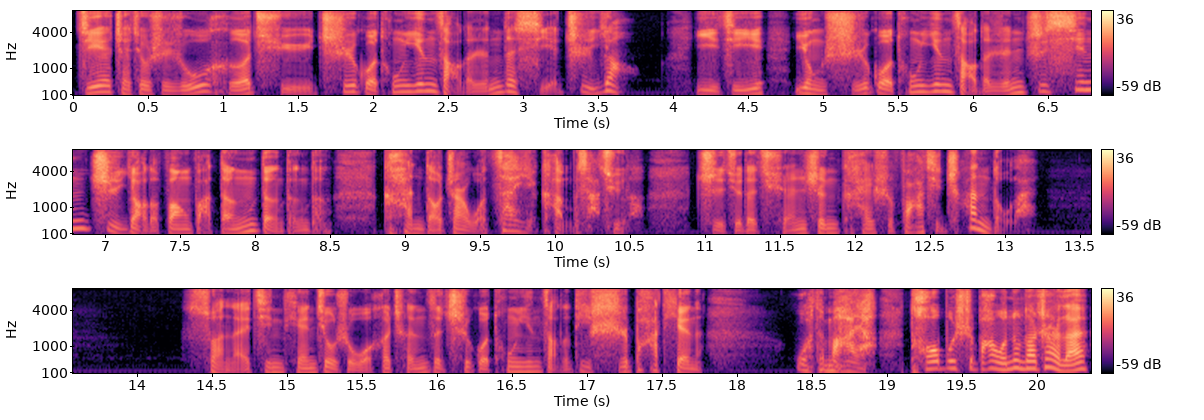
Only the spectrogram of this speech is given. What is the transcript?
接着就是如何取吃过通阴枣的人的血制药，以及用食过通阴枣的人之心制药的方法等等等等。看到这儿，我再也看不下去了，只觉得全身开始发起颤抖来。算来今天就是我和陈子吃过通阴枣的第十八天呢。我的妈呀！陶博士把我弄到这儿来，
